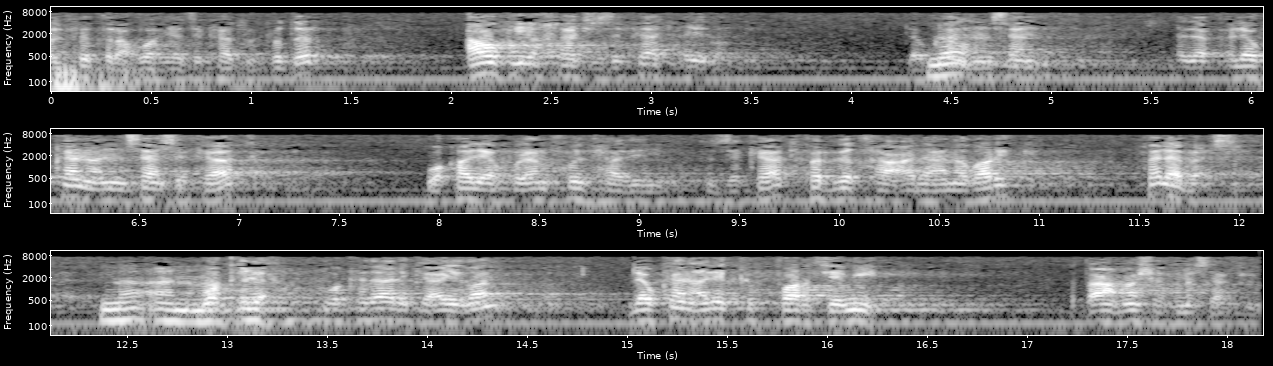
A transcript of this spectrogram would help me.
الفطرة وهي زكاة الفطر أو في إخراج الزكاة أيضا. لو كان الإنسان لو كان على الإنسان زكاة وقال يا فلان خذ هذه الزكاة فرقها على نظرك فلا بأس. لا أنا ما وكذلك, وكذلك أيضا لو كان عليك كفارة يمين إطعام عشرة مساكين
